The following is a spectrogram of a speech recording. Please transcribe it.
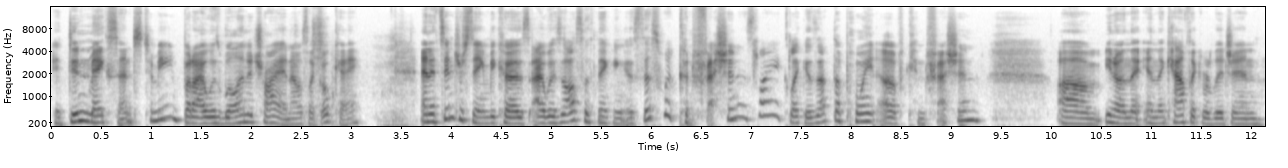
It didn't make sense to me, but I was willing to try it. And I was like, okay. And it's interesting because I was also thinking, is this what confession is like? Like, is that the point of confession? Um, you know, in the in the Catholic religion,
